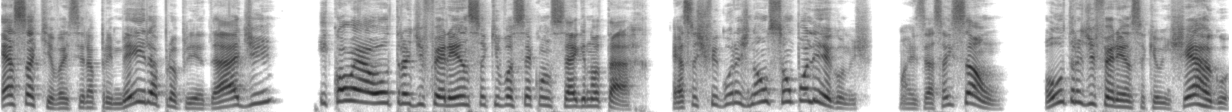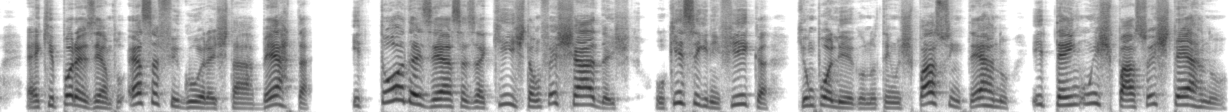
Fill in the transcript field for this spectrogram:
Essa aqui vai ser a primeira propriedade. E qual é a outra diferença que você consegue notar? Essas figuras não são polígonos, mas essas são. Outra diferença que eu enxergo é que, por exemplo, essa figura está aberta e todas essas aqui estão fechadas, o que significa que um polígono tem um espaço interno e tem um espaço externo.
